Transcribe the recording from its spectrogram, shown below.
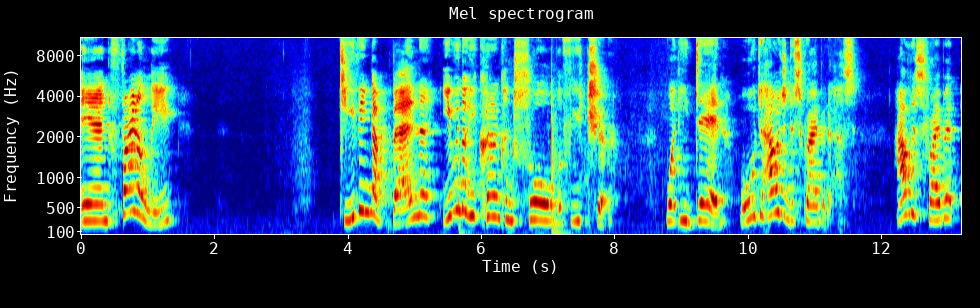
And finally, do you think that Ben, even though he couldn't control the future, what he did, what would you, how would you describe it as? I would describe it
